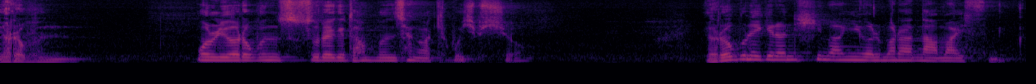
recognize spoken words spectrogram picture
여러분, 오늘 여러분 스스로에게도 한번 생각해 보십시오. 여러분에게는 희망이 얼마나 남아 있습니까?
